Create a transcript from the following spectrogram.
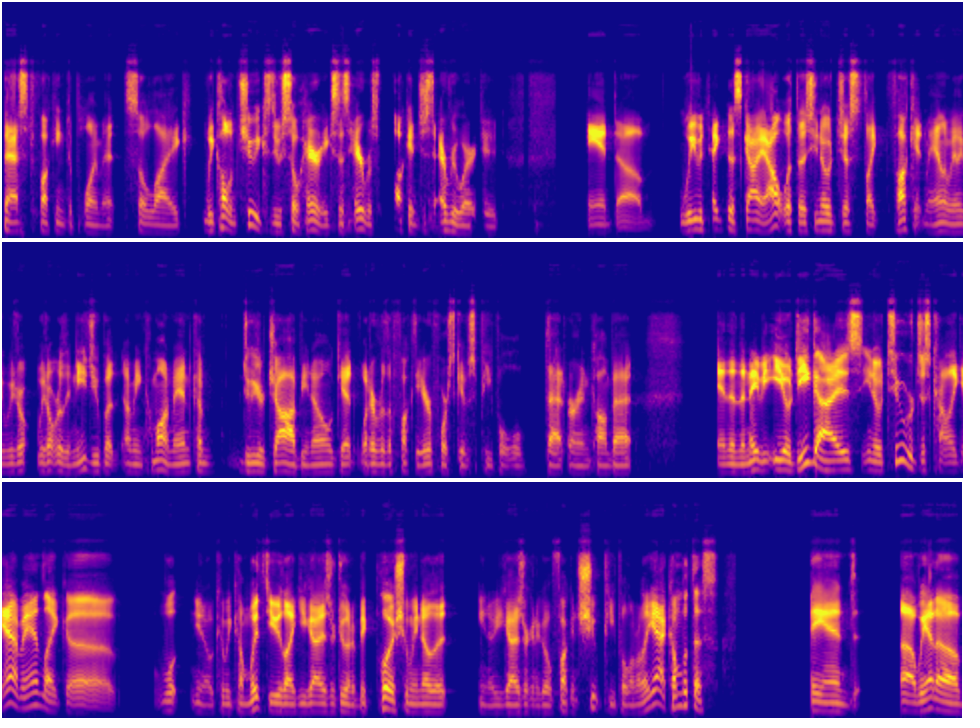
best fucking deployment. So like we called him Chewy because he was so hairy because his hair was fucking just everywhere, dude. And um, we would take this guy out with us, you know, just like fuck it, man. I mean, we don't we don't really need you, but I mean, come on, man, come do your job, you know, get whatever the fuck the Air Force gives people that are in combat. And then the Navy EOD guys, you know, too, were just kind of like, yeah, man, like, uh, well, you know, can we come with you? Like, you guys are doing a big push, and we know that you know you guys are going to go fucking shoot people, and we're like, yeah, come with us. And uh, we had a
